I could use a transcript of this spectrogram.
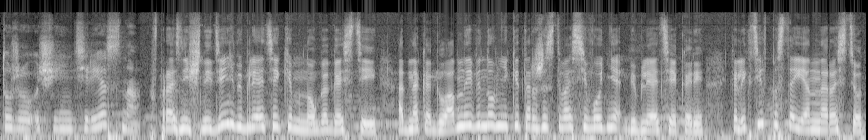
тоже очень интересно. В праздничный день в библиотеке много гостей. Однако главные виновники торжества сегодня – библиотекари. Коллектив постоянно растет.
